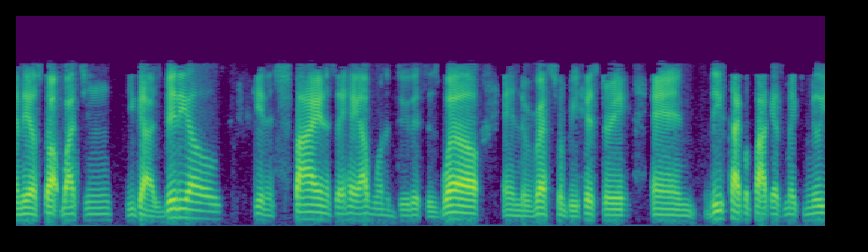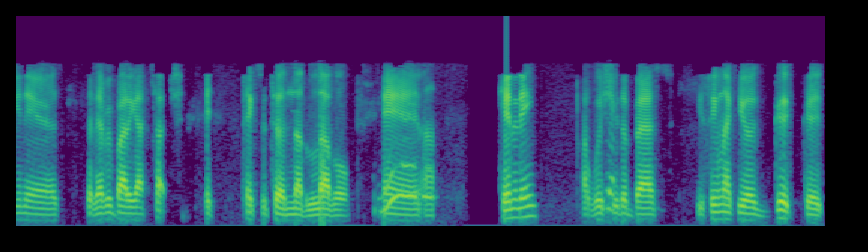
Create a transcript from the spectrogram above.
And they'll start watching you guys' videos, get inspired, and say, hey, I want to do this as well. And the rest will be history. And these type of podcasts make millionaires because everybody got touch. It takes it to another level. And uh, Kennedy, I wish Yes. you the best. You seem like you're a good, good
